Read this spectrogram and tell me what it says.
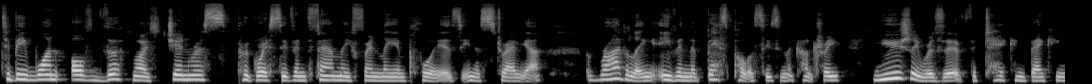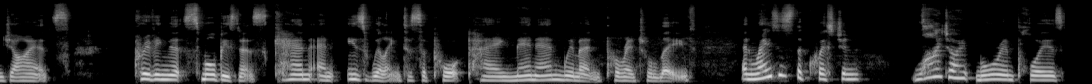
to be one of the most generous, progressive, and family friendly employers in Australia rivaling even the best policies in the country, usually reserved for tech and banking giants, proving that small business can and is willing to support paying men and women parental leave, and raises the question why don't more employers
